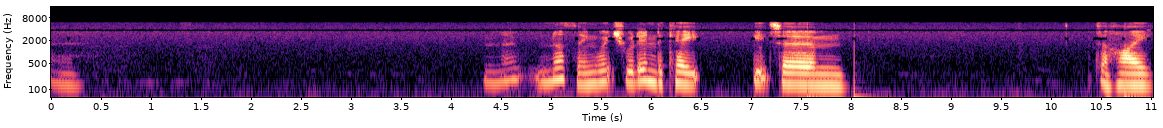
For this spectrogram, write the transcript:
Uh, no, nothing which would indicate it's um it's a high,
